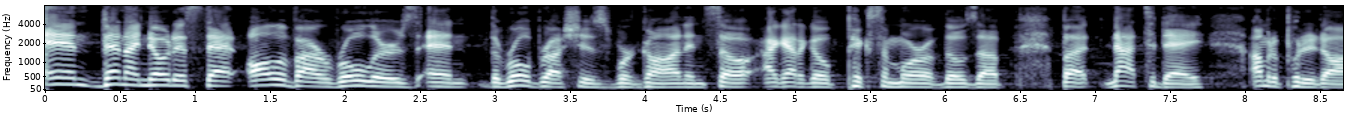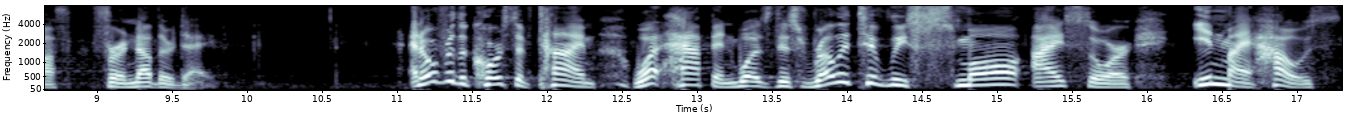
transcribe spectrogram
And then I noticed that all of our rollers and the roll brushes were gone. And so I got to go pick some more of those up. But not today. I'm going to put it off for another day. And over the course of time, what happened was this relatively small eyesore in my house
